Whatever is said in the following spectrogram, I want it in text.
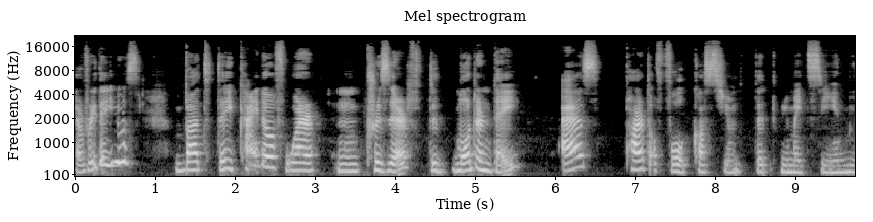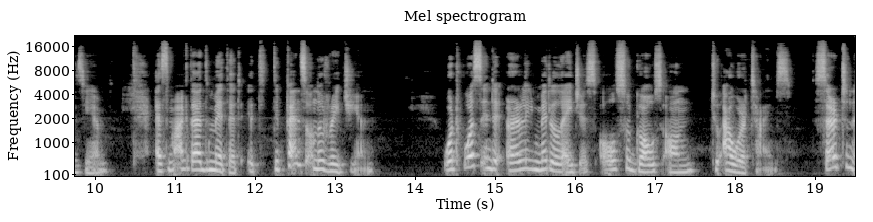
everyday use, but they kind of were mm, preserved to modern day as part of folk costume that we might see in museum. As Magda admitted, it depends on the region. What was in the early Middle Ages also goes on to our times. Certain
